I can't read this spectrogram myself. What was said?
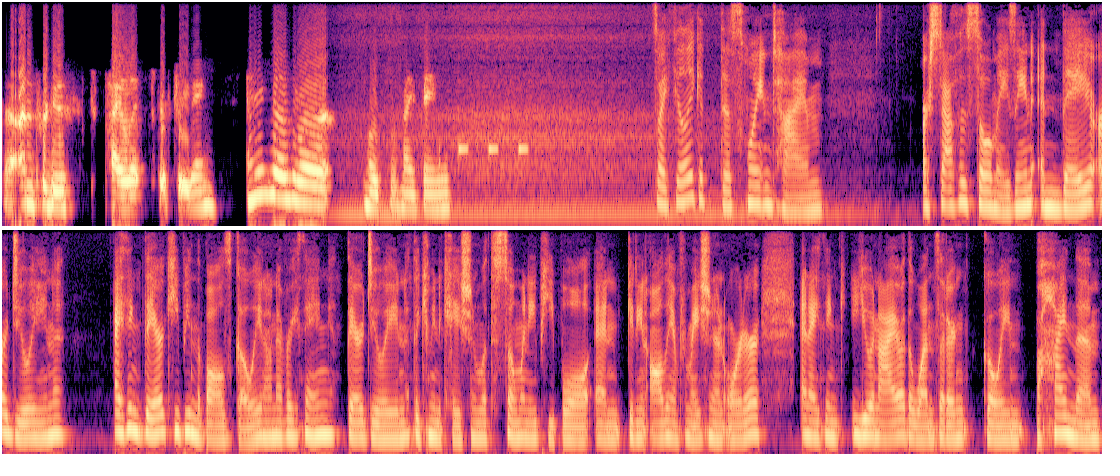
the unproduced pilot script reading. I think those were most of my things. So I feel like at this point in time, our staff is so amazing and they are doing, I think they're keeping the balls going on everything. They're doing the communication with so many people and getting all the information in order. And I think you and I are the ones that are going behind them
